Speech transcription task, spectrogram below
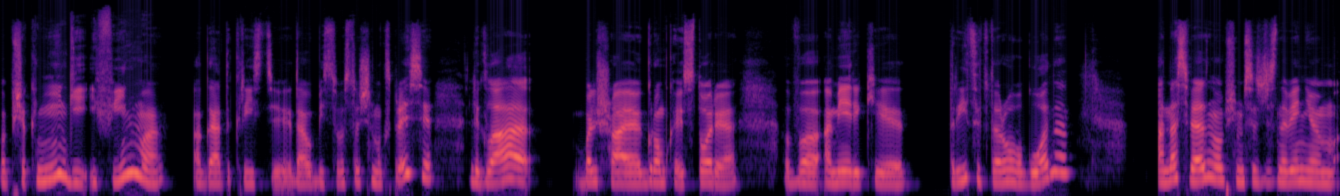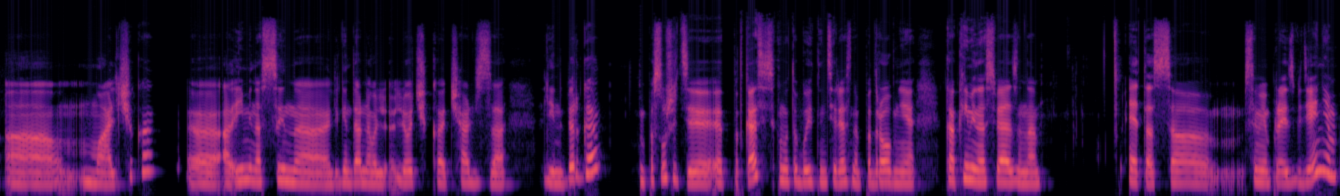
вообще книги и фильма Агаты Кристи, да, «Убийство в Восточном экспрессе» легла большая громкая история в Америке 1932 года. Она связана, в общем, с исчезновением а, мальчика, э, а именно сына легендарного летчика Чарльза Линдберга. Послушайте этот подкаст, если кому-то будет интересно подробнее, как именно связано это с а, самим произведением.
